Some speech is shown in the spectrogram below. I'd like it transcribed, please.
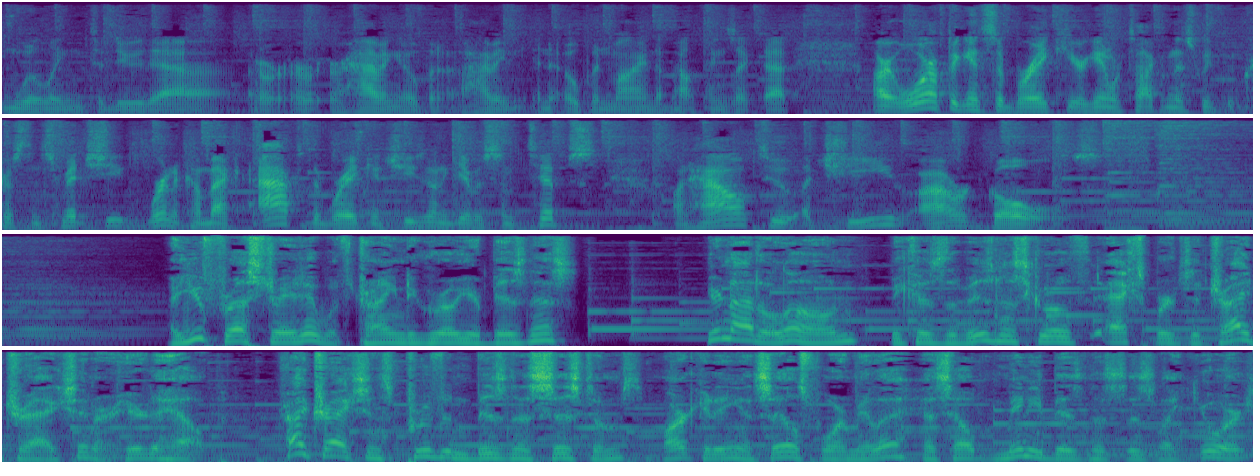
willing to do that or, or, having open having an open mind about things like that. All right, we're up against a break here. Again, we're talking this week with Kristen Schmitt. She, we're going to come back after the break, and she's going to give us some tips on how to achieve our goals. Are you frustrated with trying to grow your business? You're not alone because the business growth experts at TriTraction are here to help. TriTraction's proven business systems, marketing, and sales formula has helped many businesses like yours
